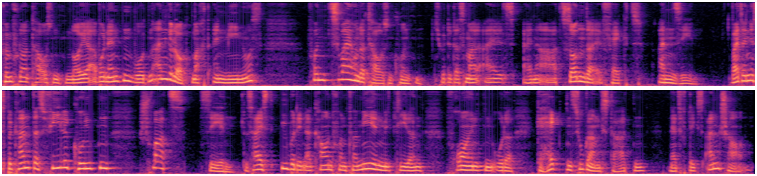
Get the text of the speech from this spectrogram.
500.000 neue Abonnenten wurden angelockt, macht ein Minus von 200.000 Kunden. Ich würde das mal als eine Art Sondereffekt ansehen. Weiterhin ist bekannt, dass viele Kunden schwarz sehen. Das heißt, über den Account von Familienmitgliedern, Freunden oder gehackten Zugangsdaten Netflix anschauen.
